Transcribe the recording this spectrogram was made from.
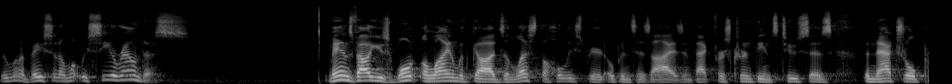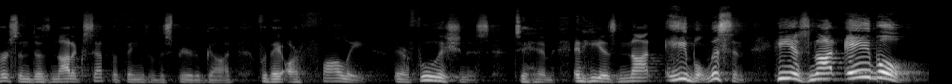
We want to base it on what we see around us. Man's values won't align with God's unless the Holy Spirit opens his eyes. In fact, 1 Corinthians 2 says the natural person does not accept the things of the Spirit of God, for they are folly, they are foolishness to him. And he is not able, listen, he is not able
